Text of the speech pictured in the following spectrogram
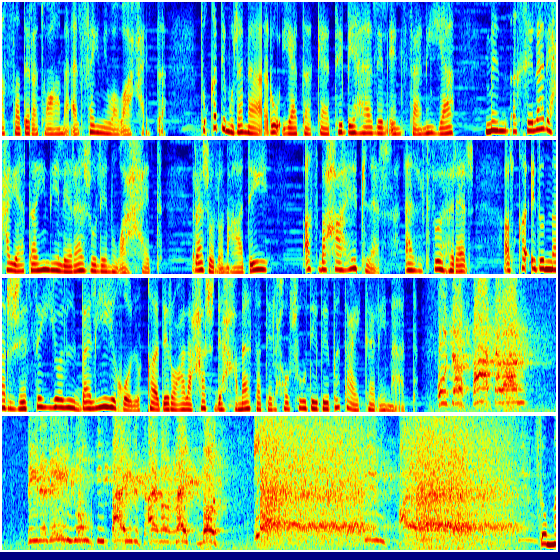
الصادرة عام 2001 تقدم لنا رؤية كاتبها للإنسانية من خلال حياتين لرجل واحد. رجل عادي أصبح هتلر الفهرر القائد النرجسي البليغ القادر على حشد حماسة الحشود ببضع كلمات. ثم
